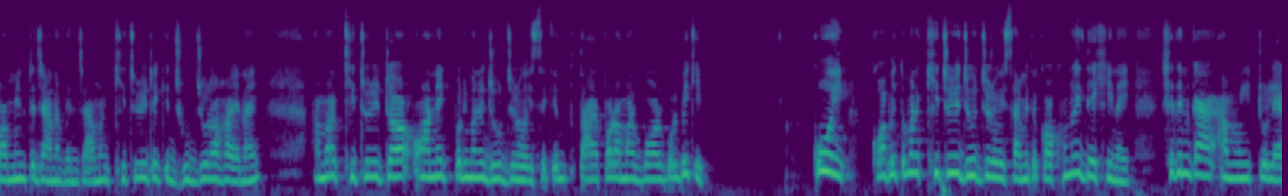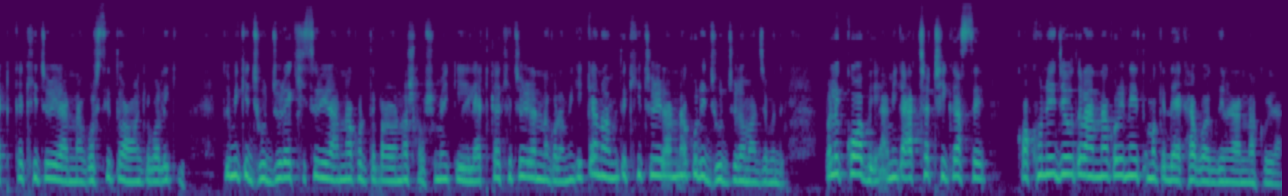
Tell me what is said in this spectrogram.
কমেন্টে জানাবেন যে আমার খিচুড়িটা কি ঝুরঝুরা হয় নাই। আমার খিচুড়িটা অনেক পরিমাণে ঝুরঝুর হয়েছে, কিন্তু তারপর আমার বর বলবে কি, কই, কবে তোমার খিচুড়ি ঝুরঝুর হয়েছে? আমি তো কখনোই দেখি নাই। সেদিনকে আমি একটু ল্যাটকা খিচুড়ি রান্না করছি, তো আমাকে বলে কি, তুমি কি ঝুরঝুরা খিচুড়ি রান্না করতে পারো না? সবসময় কি ল্যাটকা খিচুড়ি রান্না করো? আমি কি, কেন? আমি তো খিচুড়ি রান্না করি ঝুরঝুরা মাঝে মধ্যে। বলে, কবে? আমি আচ্ছা ঠিক আছে। কখনোই যেহেতু রান্না করি নাই, তোমাকে দেখাবো একদিন রান্না করি না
